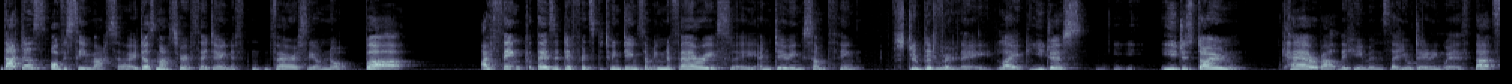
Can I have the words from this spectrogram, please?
that does obviously matter. It does matter if they're doing it nefariously or not. But I think there's a difference between doing something nefariously and doing something Stupidly. differently. Like you just you just don't care about the humans that you're dealing with. That's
